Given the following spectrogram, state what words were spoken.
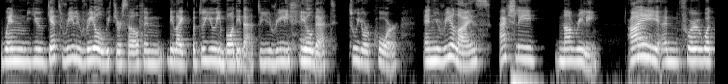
when you get really real with yourself and be like, but do you embody that? Do you really feel that to your core? And you realize, actually, not really. I am for what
